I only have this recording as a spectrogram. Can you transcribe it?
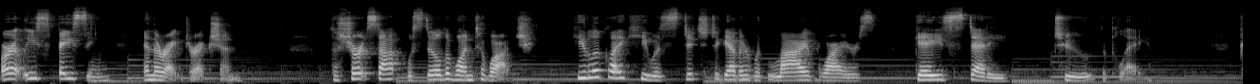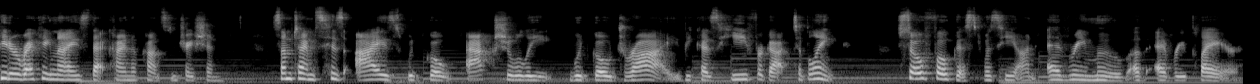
or at least facing in the right direction. The shortstop was still the one to watch. He looked like he was stitched together with live wires, gaze steady to the play. Peter recognized that kind of concentration. Sometimes his eyes would go actually would go dry because he forgot to blink. So focused was he on every move of every player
